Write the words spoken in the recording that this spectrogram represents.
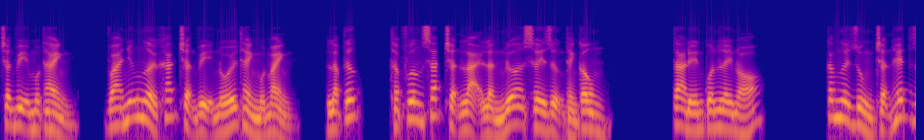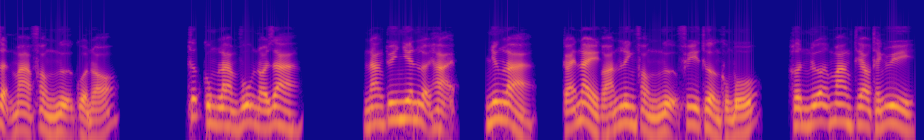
Trận vị một thành, và những người khác trận vị nối thành một mảnh, lập tức, thập phương sát trận lại lần nữa xây dựng thành công. Ta đến quân lấy nó. Các ngươi dùng trận hết giận mà phòng ngự của nó. Thức cung Lam Vũ nói ra. Nàng tuy nhiên lợi hại, nhưng là, cái này toán linh phòng ngự phi thường khủng bố, hơn nữa mang theo thánh uy,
